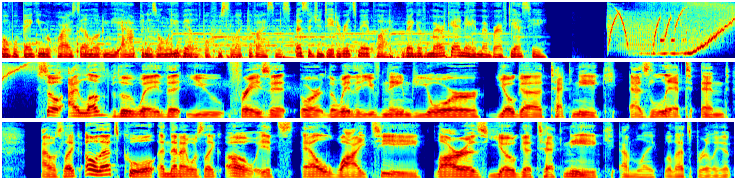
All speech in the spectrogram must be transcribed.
Mobile banking requires downloading the app and is only available for select devices. Message and data rates may apply. Bank of America and a member FDIC. So I love the way that you phrase it or the way that you've named your yoga technique as lit. And I was like, oh, that's cool. And then I was like, oh, it's LYT, Lara's yoga technique. I'm like, well, that's brilliant.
